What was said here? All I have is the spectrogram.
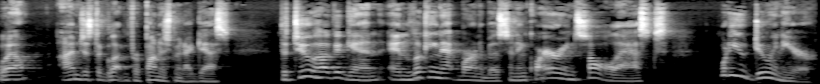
Well, I'm just a glutton for punishment, I guess. The two hug again, and looking at Barnabas, an inquiring Saul asks, What are you doing here?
